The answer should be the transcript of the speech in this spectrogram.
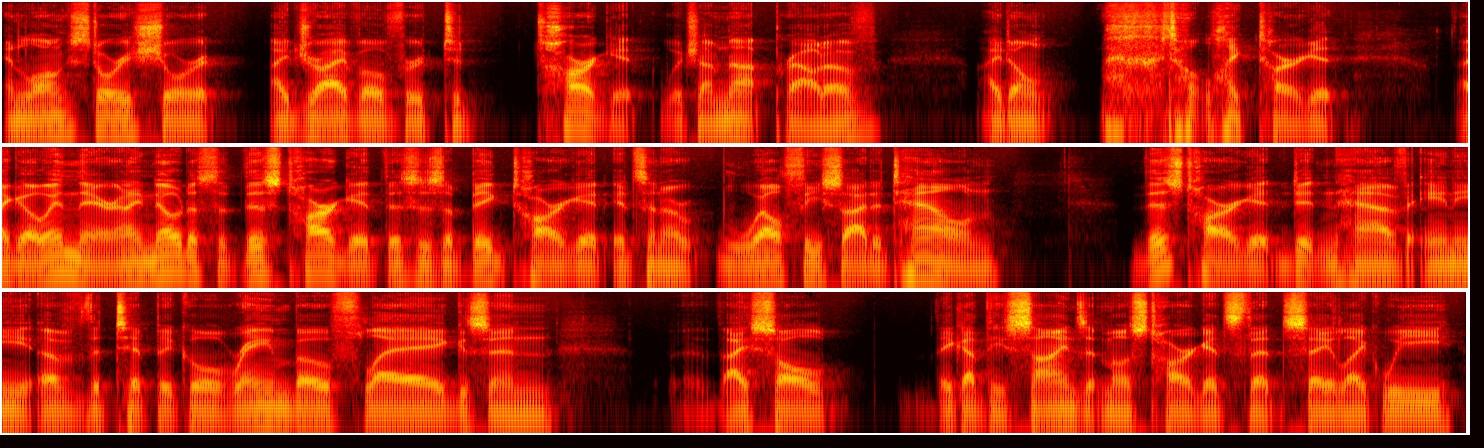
and long story short, I drive over to Target, which I'm not proud of. I don't I don't like Target. I go in there and I notice that this Target, this is a big Target. It's in a wealthy side of town. This Target didn't have any of the typical rainbow flags and I saw they got these signs at most targets that say like we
